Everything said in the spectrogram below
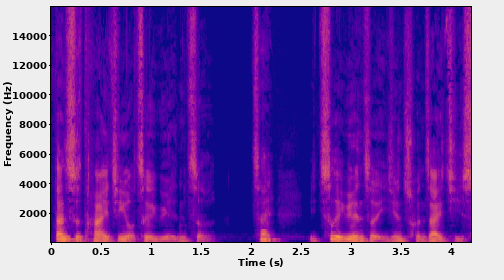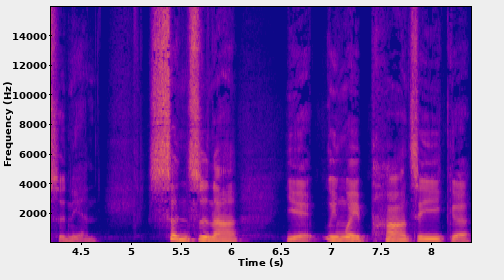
但是它已经有这个原则，在这个原则已经存在几十年，甚至呢，也因为怕这一个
